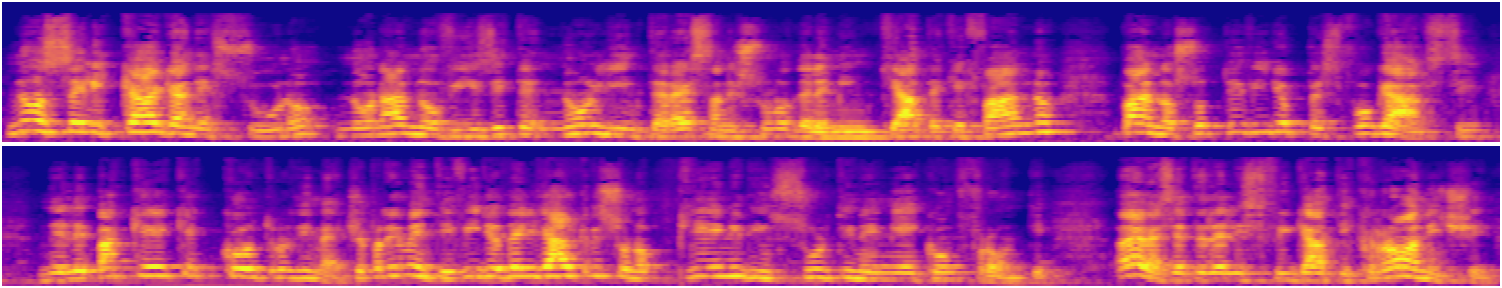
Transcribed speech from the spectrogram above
non se li caga nessuno, non hanno visite, non gli interessa nessuno delle minchiate che fanno, vanno sotto i video per sfogarsi nelle bacheche contro di me. Cioè, praticamente i video degli altri sono pieni di insulti nei miei confronti. Eh, siete degli sfigati cronici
